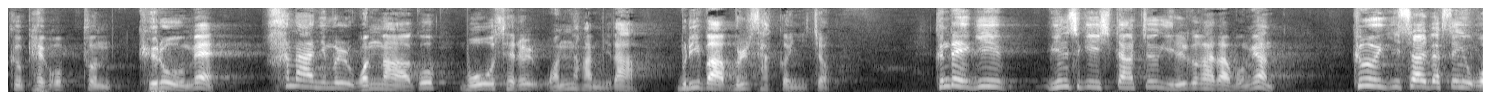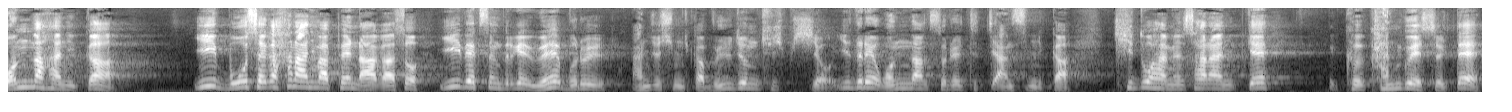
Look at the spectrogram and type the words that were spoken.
그 배고픈 괴로움에 하나님을 원망하고 모세를 원망합니다. 무리바 물 사건이죠. 근데 이 민수기 20장을 쭉 읽어가다 보면 그 이스라엘 백성이 원망하니까 이 모세가 하나님 앞에 나가서 이 백성들에게 왜 물을 안 주십니까? 물 좀 주십시오. 이들의 원망 소리를 듣지 않습니까? 기도하면서 하나님께 그 간구했을 때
